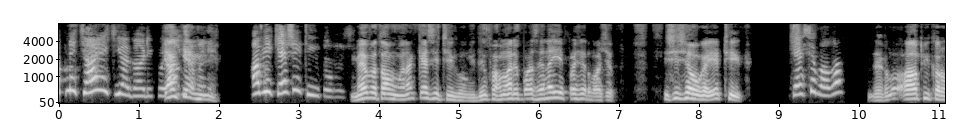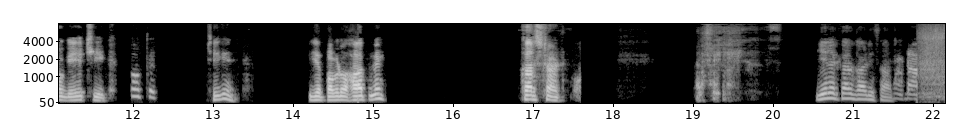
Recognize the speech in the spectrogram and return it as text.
आपने क्या किया गाड़ी को? क्या किया मैंने? अब ये कैसे ठीक होगी? मैं बताऊँगा ना कैसे ठीक होगी। देखो हमारे पास है ना ये प्रेशर वाशर इसी से होगा ये ठीक। कैसे बाबा? देख लो आप ही करोगे ये ठीक। ओके। ठीक है? ये पकड़ो हाथ में। कर स्टार्ट ये लेकर गाड़ी साफ़।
